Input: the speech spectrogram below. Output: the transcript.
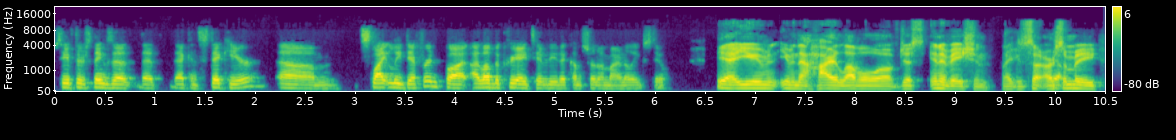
see if there's things that that that can stick here um, slightly different but i love the creativity that comes from the minor leagues too yeah, even even that higher level of just innovation. Like, are yep. somebody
